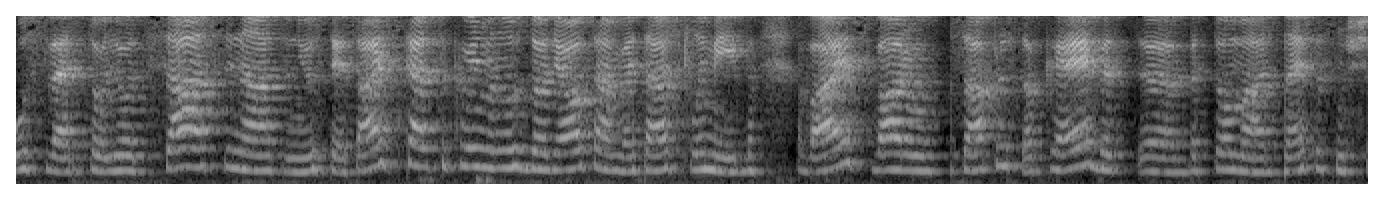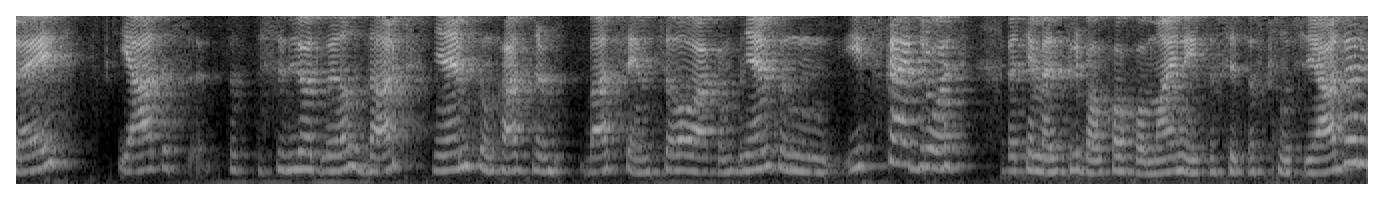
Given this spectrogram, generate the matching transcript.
uztvērt to ļoti sāsināt un justies aizskarta, ka viņa man uzdod jautājumu, vai tā ir slimība, vai es varu saprast, ok, bet, eh, bet tomēr es esmu šeit. Jā, tas tas ir ļoti liels darbs ņemt un katram veciem cilvēkam ņemt un izskaidrot. Bet, ja mēs gribam kaut ko mainīt, tas ir tas, kas mums jādara.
